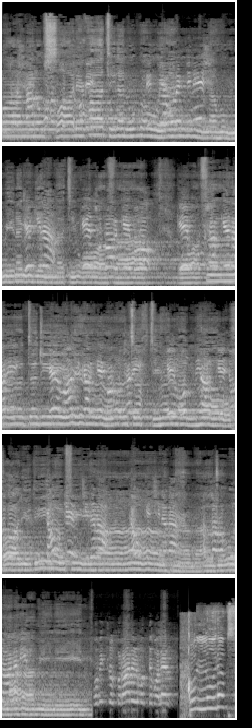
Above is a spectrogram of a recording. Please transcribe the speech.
وعملوا الصالحات لنبوئنهم من الجنة غرفا غرفا تجري من تحتها الأنهار خالدين فيها نعم أجر العاملين كل نفس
